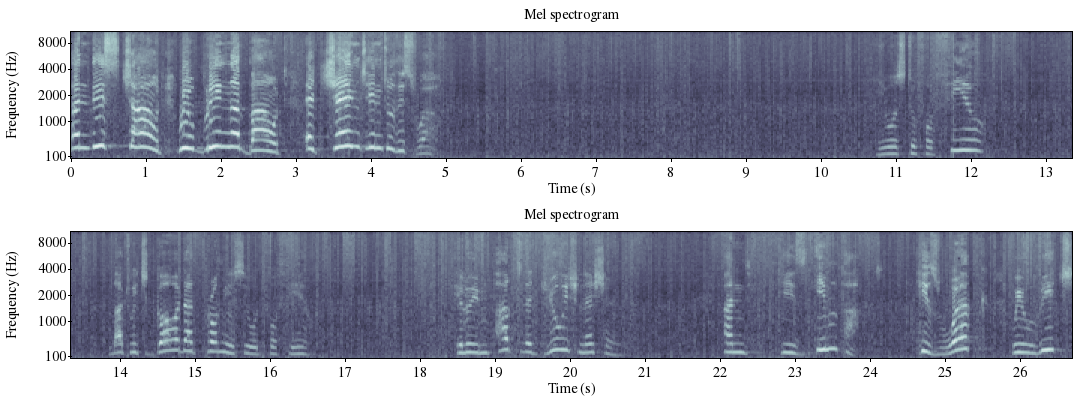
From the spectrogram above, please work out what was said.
And this child will bring about a change into this world. He was to fulfill that which God had promised he would fulfill. He will impact the Jewish nation. And his impact, his work will reach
